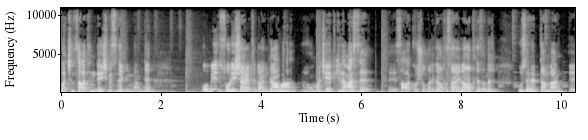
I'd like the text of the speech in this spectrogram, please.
Maçın saatinin değişmesi de gündemde. O bir soru işareti bende ama o maçı etkilemezse e, sağ koşulları Galatasaray rahat kazanır. Bu sebepten ben e,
